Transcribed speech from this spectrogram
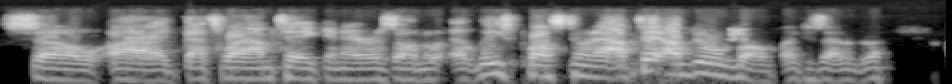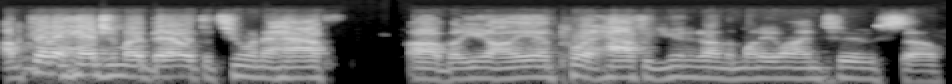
So uh, that's why I'm taking Arizona at least plus two and a half. I'm, ta- I'm doing both. Like I said, I'm, I'm kind of hedging my bet with the two and a half. Uh, but you know, I am put half a unit on the money line too. So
